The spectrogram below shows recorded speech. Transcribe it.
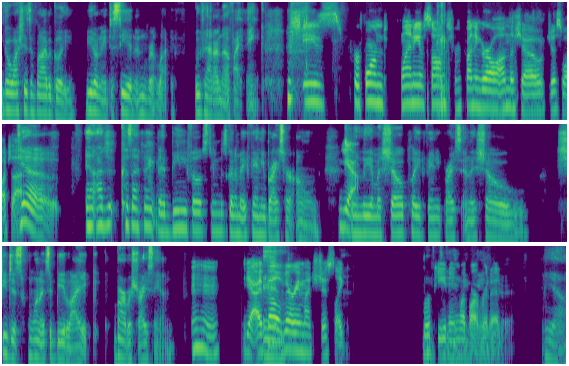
Go watch season five of Glee. You don't need to see it in real life. We've had enough, I think. She's performed plenty of songs from Funny Girl on the show. Just watch that. yeah. And I just because I think that Beanie Feldstein is gonna make Fanny Brice her own. Yeah. When Lea Michele played Fanny Brice in the show, she just wanted to be like Barbra Streisand. hmm Yeah. I felt And- very much just like repeating what Barbra did. Yeah.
